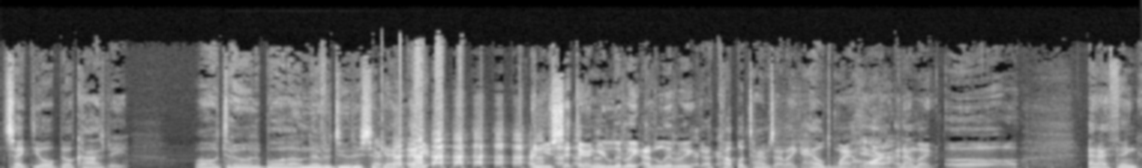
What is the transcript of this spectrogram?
it's like the old Bill Cosby. Oh, the ball! I'll never do this again. And you, and you sit there and you literally, I literally, a couple of times I like held my heart Yeah. and I'm like, oh. And I think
